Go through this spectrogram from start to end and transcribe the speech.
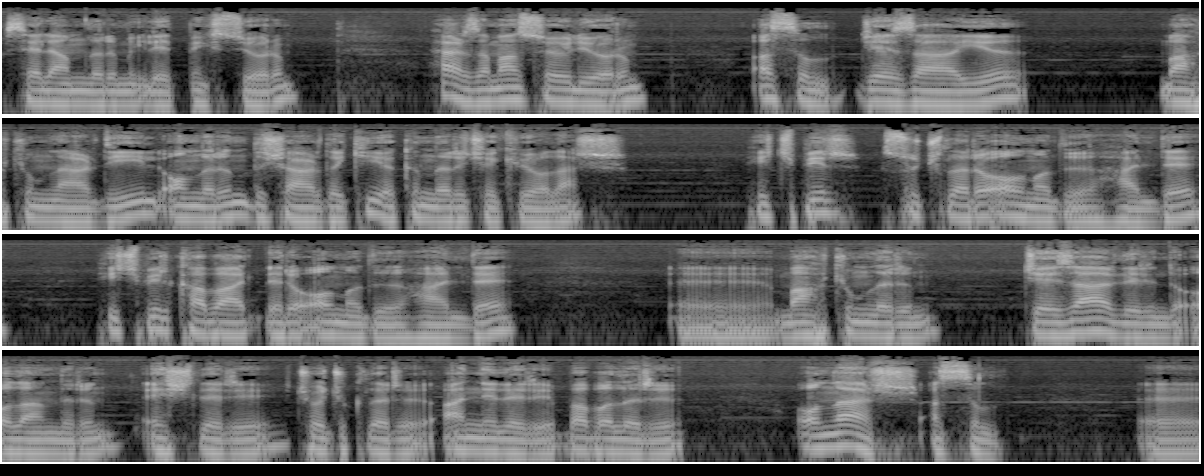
selamlarımı iletmek istiyorum. Her zaman söylüyorum. Asıl cezayı mahkumlar değil onların dışarıdaki yakınları çekiyorlar. Hiçbir suçları olmadığı halde, hiçbir kabahatleri olmadığı halde e, mahkumların, cezaevlerinde olanların eşleri, çocukları, anneleri, babaları onlar asıl e,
